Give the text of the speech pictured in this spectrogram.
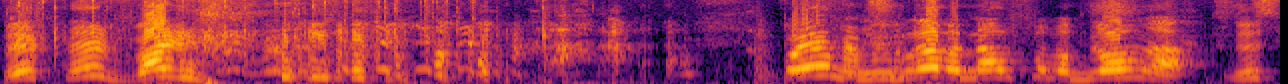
This this vitamin. Brandon, you have a mouthful of donut. This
